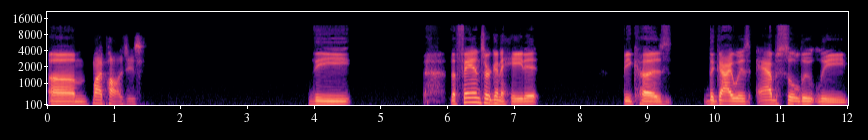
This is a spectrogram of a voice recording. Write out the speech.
Um, my apologies. The the fans are gonna hate it because the guy was absolutely,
